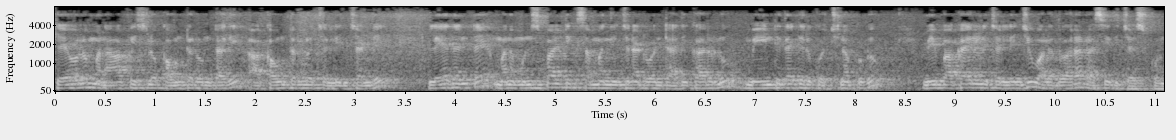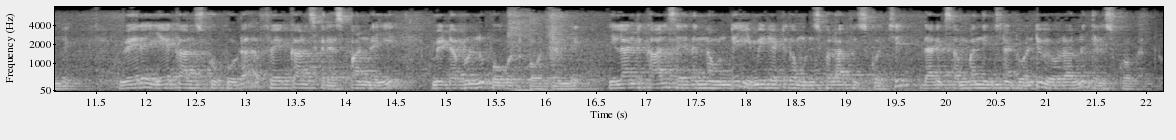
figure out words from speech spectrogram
కేవలం మన ఆఫీస్లో కౌంటర్ ఉంటుంది ఆ కౌంటర్లో చెల్లించండి. లేదంటే మన మున్సిపాలిటీకి సంబంధించినటువంటి అధికారులు మీ ఇంటి దగ్గరకు వచ్చినప్పుడు మీ బకాయిలను చెల్లించి వాళ్ళ ద్వారా రసీదు చేసుకోండి. వేరే ఏ కాల్స్కు కూడా ఫేక్ కాల్స్కి రెస్పాండ్ అయ్యి మీ డబ్బులను పోగొట్టుకోవద్దండి. ఇలాంటి కాల్స్ ఏదైనా ఏదన్నా ఉంటే ఇమీడియట్గా మున్సిపల్ ఆఫీస్కి వచ్చి దానికి సంబంధించినటువంటి వివరాలను తెలుసుకోగలరు.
